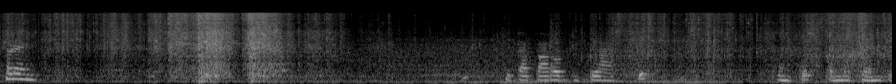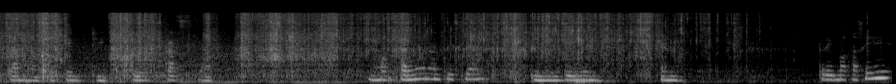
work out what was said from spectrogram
friend. Kita taruh di plastik, bungkus, kemudian kita masukin di kulkas ya. Makannya nanti siang dingin-dingin. Terima kasih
